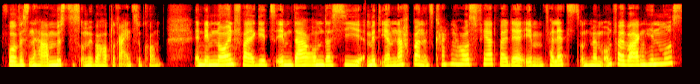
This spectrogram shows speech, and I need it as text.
Vorwissen haben müsstest, um überhaupt reinzukommen. In dem neuen Fall geht es eben darum, dass sie mit ihrem Nachbarn ins Krankenhaus fährt, weil der eben verletzt und mit dem Unfallwagen hin muss.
